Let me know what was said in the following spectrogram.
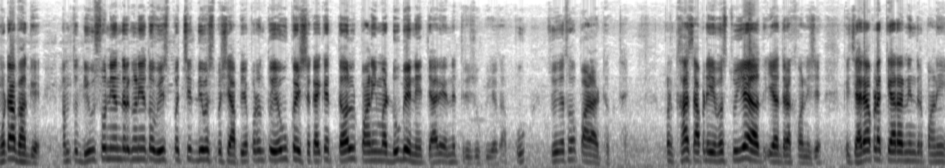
મોટા ભાગે આમ તો દિવસોની અંદર ગણીએ તો વીસ પચીસ દિવસ પછી આપીએ, પરંતુ એવું કહી શકાય કે તલ પાણીમાં ડૂબે નહીં, ત્યારે એને ત્રીજું પિયત આપવું જોઈએ અથવા પાળાઠક થાય. પણ ખાસ આપણે એ વસ્તુ યાદ યાદ રાખવાની છે કે જ્યારે આપણે ક્યારાની અંદર પાણી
